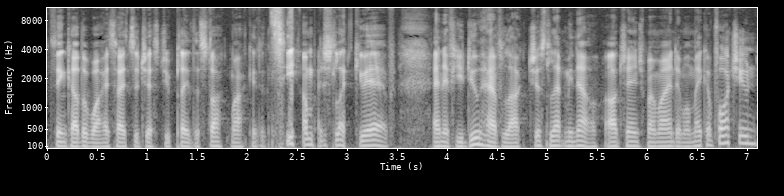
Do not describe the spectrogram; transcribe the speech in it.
think otherwise, I'd suggest you play the stock market and see how much luck you have. And if you do have luck, just let me know. I'll change my mind and we'll make a fortune.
